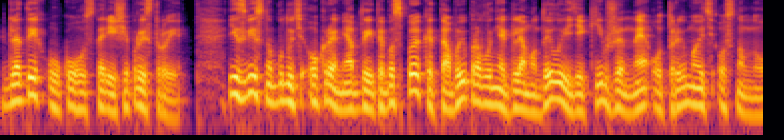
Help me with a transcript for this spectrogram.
для тих, у кого старіші пристрої. І звісно, будуть окремі апдейти безпеки та виправлення для моделей, які вже не отримають основну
